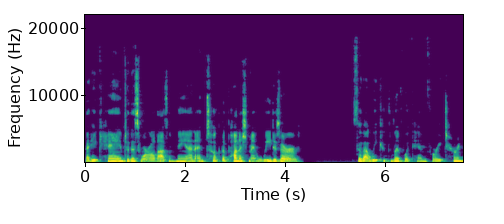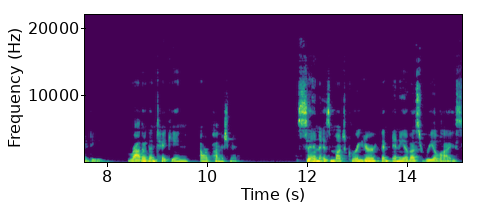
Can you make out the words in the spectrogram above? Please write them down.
that He came to this world as a man and took the punishment we deserved so that we could live with Him for eternity rather than taking our punishment. Sin is much greater than any of us realize.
